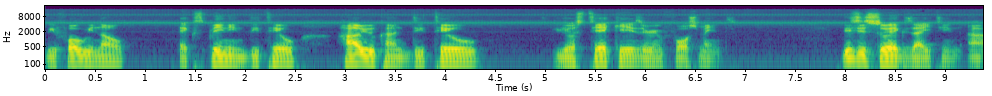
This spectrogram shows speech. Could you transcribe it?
before we now explain in detail how you can detail your staircase reinforcement. This is so exciting uh,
